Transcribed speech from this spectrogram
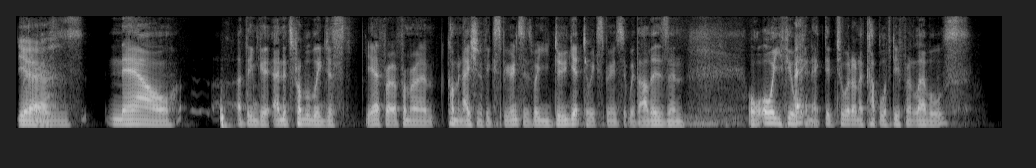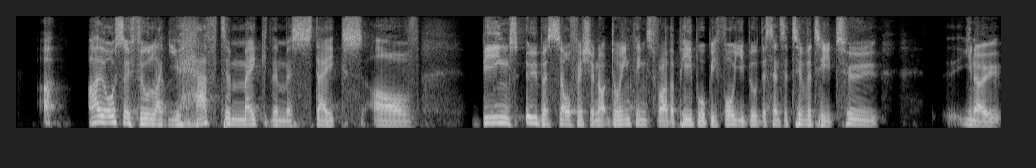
Yeah. Whereas now, I think, it, and it's probably just yeah, for, from a combination of experiences where you do get to experience it with others, and or, or you feel connected to it on a couple of different levels. I, I also feel like you have to make the mistakes of being uber selfish and not doing things for other people before you build the sensitivity to, you know,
